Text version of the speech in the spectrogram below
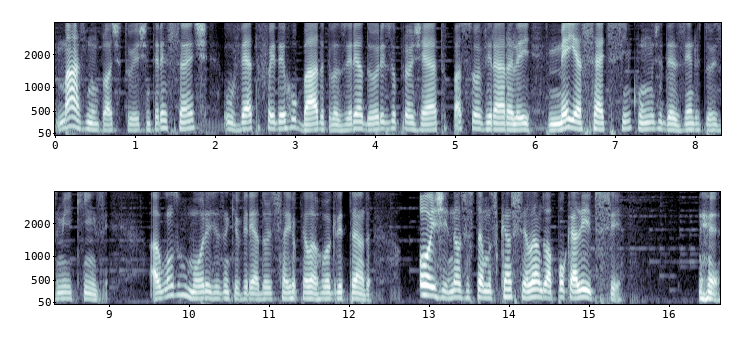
Mas, num plot twist interessante, o veto foi derrubado pelos vereadores e o projeto passou a virar a Lei 6751 de dezembro de 2015. Alguns rumores dizem que o vereador saiu pela rua gritando: Hoje nós estamos cancelando o apocalipse!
